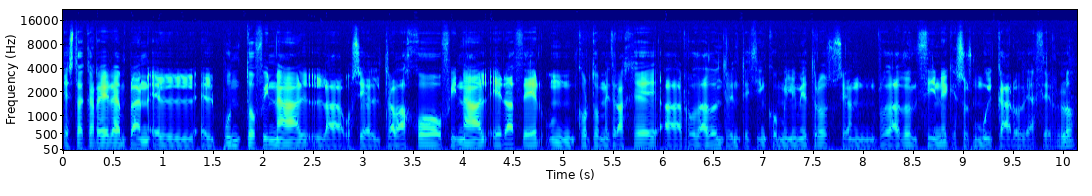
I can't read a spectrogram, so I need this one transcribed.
esta carrera, en plan, el, el punto final, la- o sea, el trabajo final era hacer un cortometraje ah, rodado en 35 milímetros, o sea, rodado en cine, que eso es muy caro de hacerlo.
